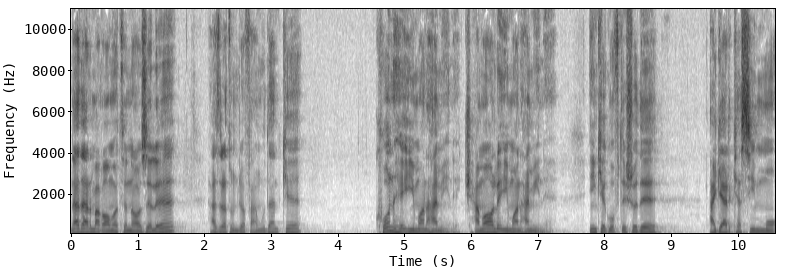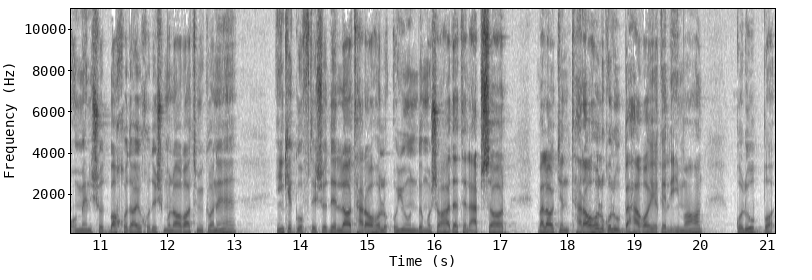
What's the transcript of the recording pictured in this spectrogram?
نه در مقامات نازله. حضرت اونجا فرمودند که کنه ایمان همینه کمال ایمان همینه. این که گفته شده اگر کسی مؤمن شد با خدای خودش ملاقات می‌کنه این که گفته شده لا تراه العیون به مشاهدت الابصار ولکن تراه القلوب به حقایق الایمان قلوب با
